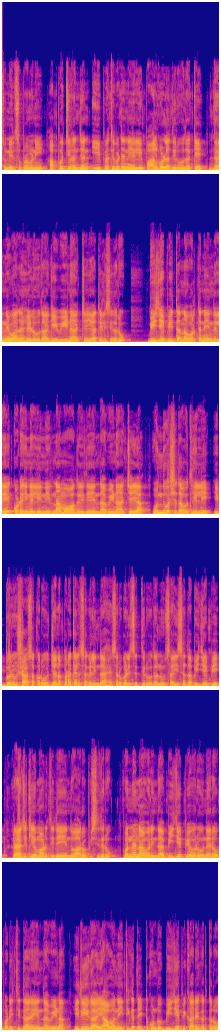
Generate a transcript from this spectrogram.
ಸುನಿಲ್ ಸುಬ್ರಹ್ಮಣಿ ಅಪ್ಪಚ್ಚು ರಂಜನ್ ಈ ಪ್ರತಿಭಟನೆಯಲ್ಲಿ ಪಾಲ್ಗೊಳ್ಳದಿರುವುದಕ್ಕೆ ಧನ್ಯವಾದ ಹೇಳುವುದಾಗಿ ವೀಣಾ ಅಚ್ಚಯ್ಯ ತಿಳಿಸಿದರು. ಬಿಜೆಪಿ ತನ್ನ ವರ್ತನೆಯಿಂದಲೇ ಕೊಡಗಿನಲ್ಲಿ ನಿರ್ನಾಮವಾಗಲಿದೆ ಎಂದ ವೀಣಾ ಅಚ್ಚಯ್ಯ, ಒಂದು ವರ್ಷದ ಅವಧಿಯಲ್ಲಿ ಇಬ್ಬರು ಶಾಸಕರು ಜನಪರ ಕೆಲಸಗಳಿಂದ ಹೆಸರು ಗಳಿಸುತ್ತಿರುವುದನ್ನು ಸಹಿಸದ ಬಿಜೆಪಿ ರಾಜಕೀಯ ಮಾಡುತ್ತಿದೆ ಎಂದು ಆರೋಪಿಸಿದರು. ಪೊನ್ನಣ್ಣ ಅವರಿಂದ ಬಿಜೆಪಿಯವರು ನೆರವು ಪಡೆಯುತ್ತಿದ್ದಾರೆ ಎಂದ ವೀಣಾ, ಇದೀಗ ಯಾವ ನೈತಿಕತೆ ಇಟ್ಟುಕೊಂಡು ಬಿಜೆಪಿ ಕಾರ್ಯಕರ್ತರು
